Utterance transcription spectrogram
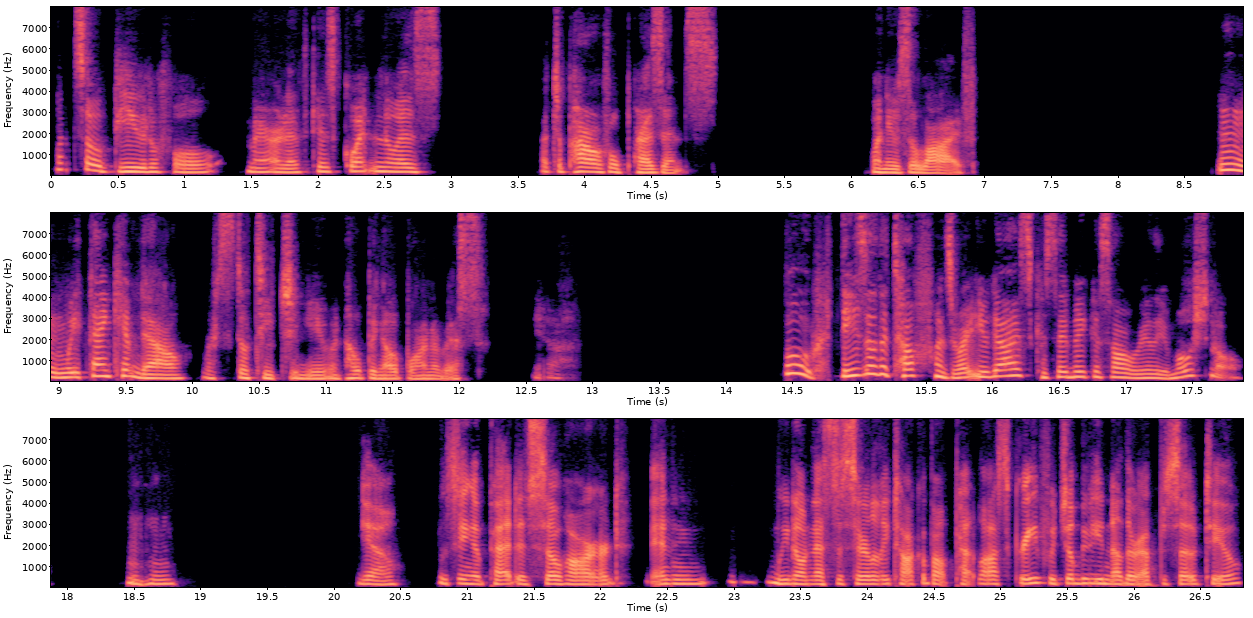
What's so beautiful, Meredith, because Quentin was such a powerful presence when he was alive. Mm, we thank him now. We're still teaching you and helping out Barnabas. Yeah. Ooh, these are the tough ones, right, you guys? Because they make us all really emotional. Mm-hmm. Yeah. Losing a pet is so hard. And we don't necessarily talk about pet loss grief, which will be another episode too.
